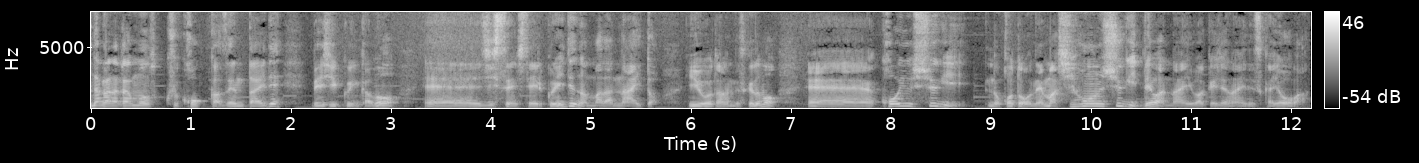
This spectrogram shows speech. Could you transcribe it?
なかなかもう国家全体でベーシックインカムを、えー実践している国っていうのはまだないということなんですけども、えーこういう主義のことをね、まあ資本主義ではないわけじゃないですか、要は。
